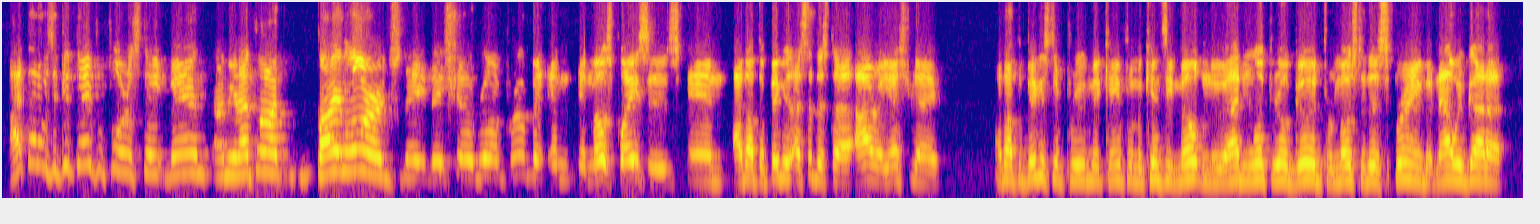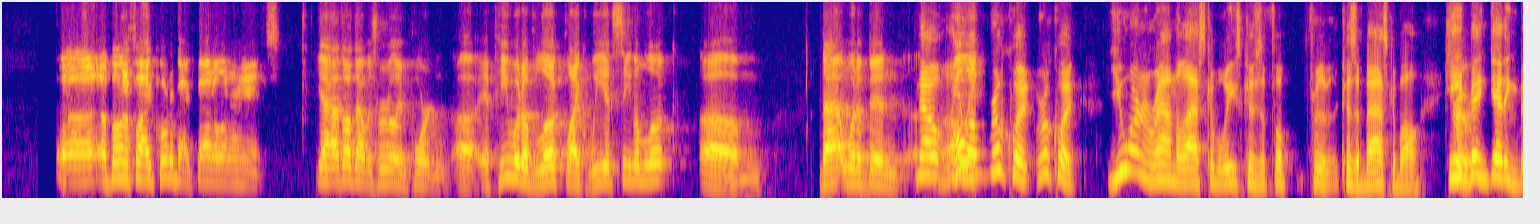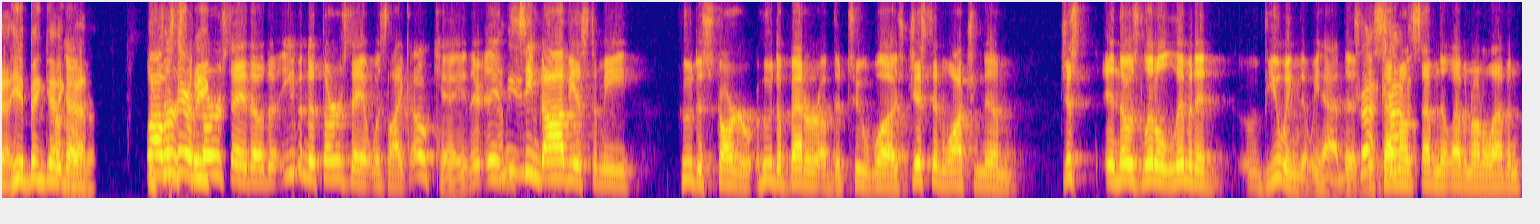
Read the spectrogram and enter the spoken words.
I thought it was a good day for Florida State, man. I mean, I thought by and large they, they showed real improvement in, in most places. And I thought the biggest, I said this to Ira yesterday, I thought the biggest improvement came from McKenzie Milton, who hadn't looked real good for most of this spring, but now we've got a, uh, a bona fide quarterback battle on our hands. Yeah, I thought that was really important. Uh, if he would have looked like we had seen him look, um, that would have been uh, now really hold on real quick, real quick. You weren't around the last couple weeks because of foot because of basketball. He had been getting better. He had been getting Okay. better. Well, I was there week- Thursday though. The, even the Thursday, it was like okay. There, it, mean- it seemed obvious to me who the starter, who the better of the two was, just in watching them, just in those little limited viewing that we had. The, Tra- the seven on Travis- seven, the eleven on eleven.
